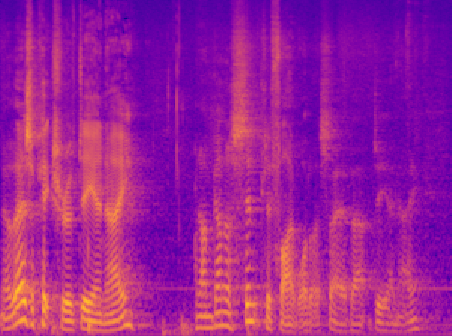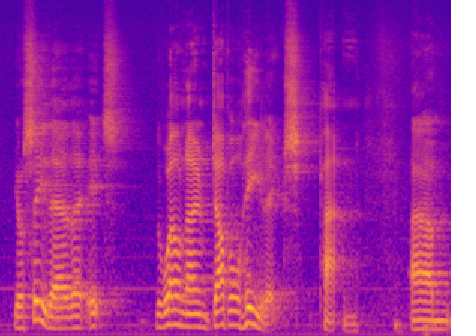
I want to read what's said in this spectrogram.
Now, there's a picture of DNA, and I'm going to simplify what I say about DNA. You'll see there that it's the well known double helix pattern. Um,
